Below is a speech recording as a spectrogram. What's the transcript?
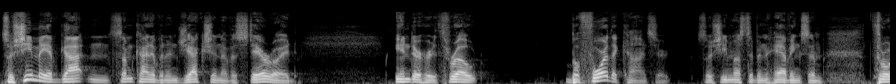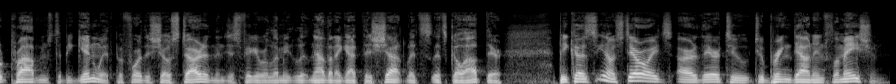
So she may have gotten some kind of an injection of a steroid into her throat before the concert. So she must have been having some throat problems to begin with before the show started, and then just figure, well, let me now that I got this shot, let's let's go out there, because you know steroids are there to to bring down inflammation,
